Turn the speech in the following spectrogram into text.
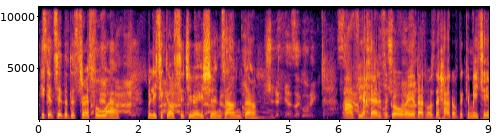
He considered the stressful uh, political situations and uh, Aviechel Zagury, that was the head of the committee,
